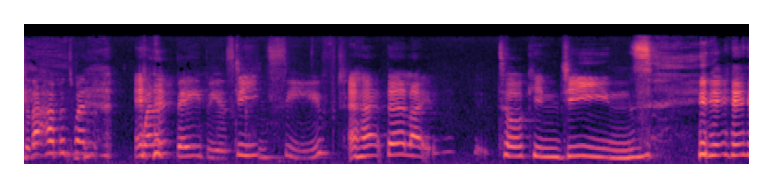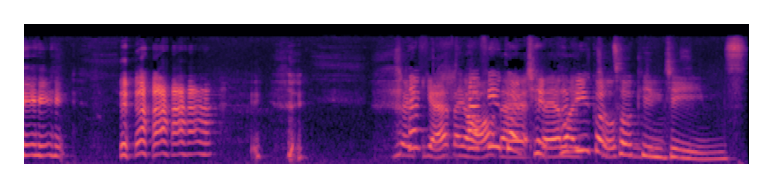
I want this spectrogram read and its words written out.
so that happens when when a baby is you- conceived. Uh, they're like talking genes. So yeah, they have are. you they're, got, chi- they're have like you got talking, genes. genes?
